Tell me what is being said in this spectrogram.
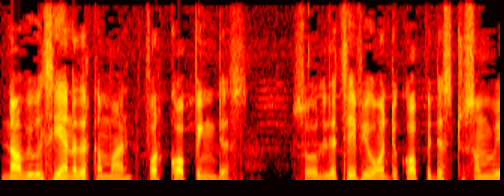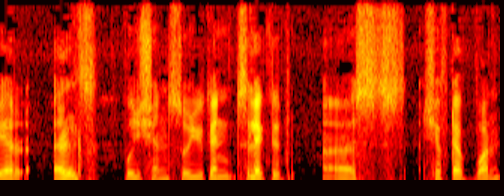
Now we will see another command for copying this. So let's say if you want to copy this to somewhere else position so you can select it uh, shift F1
